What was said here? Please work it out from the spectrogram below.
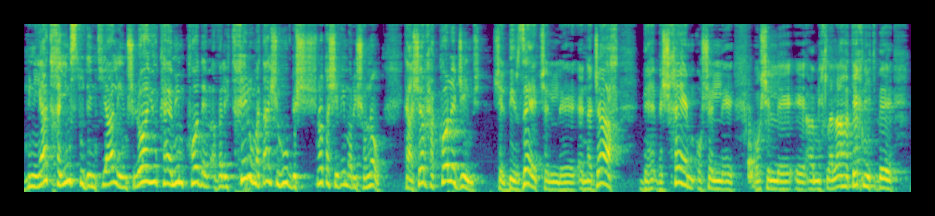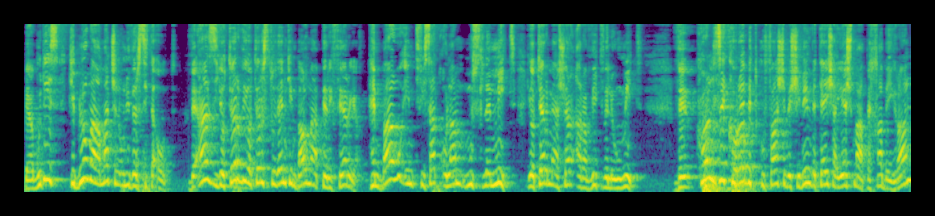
בניית חיים סטודנטיאליים שלא היו קיימים קודם אבל התחילו מתישהו בשנות ה-70 הראשונות כאשר הקולג'ים של ביר זית, של נג'אח בשכם או של, או של המכללה הטכנית באבו דיס קיבלו מעמד של אוניברסיטאות. ואז יותר ויותר סטודנטים באו מהפריפריה. הם באו עם תפיסת עולם מוסלמית יותר מאשר ערבית ולאומית. וכל זה קורה בתקופה שב-79 יש מהפכה באיראן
